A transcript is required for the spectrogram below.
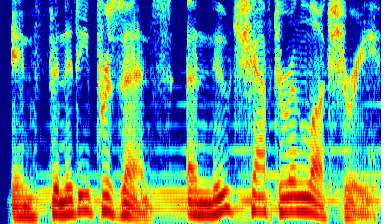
Infiniti presents a new chapter in luxury,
